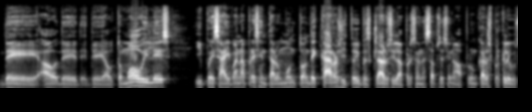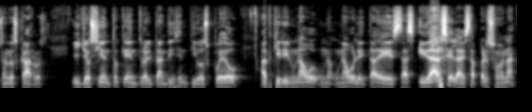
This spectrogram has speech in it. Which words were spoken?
de, de, automóviles y pues ahí van a presentar un montón de carros y todo, y pues claro, si la persona está obsesionada por un carro es porque le gustan los carros, y yo siento que dentro del plan de incentivos puedo adquirir una, una, boleta de estas y dársela a esta persona,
